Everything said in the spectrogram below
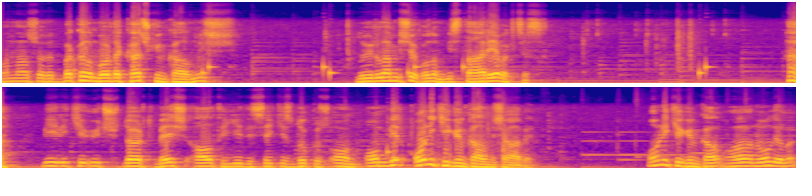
Ondan sonra bakalım bu kaç gün kalmış. Duyurulan bir şey yok oğlum. Biz tarihe bakacağız. Hah. 1, 2, 3, 4, 5, 6, 7, 8, 9, 10, 11, 12 gün kalmış abi. 12 gün kal... Aa ne oluyor lan?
